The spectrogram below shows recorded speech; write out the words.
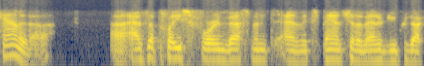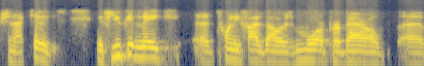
Canada uh, as a place for investment and expansion of energy production activities. If you can make uh, $25 more per barrel uh,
